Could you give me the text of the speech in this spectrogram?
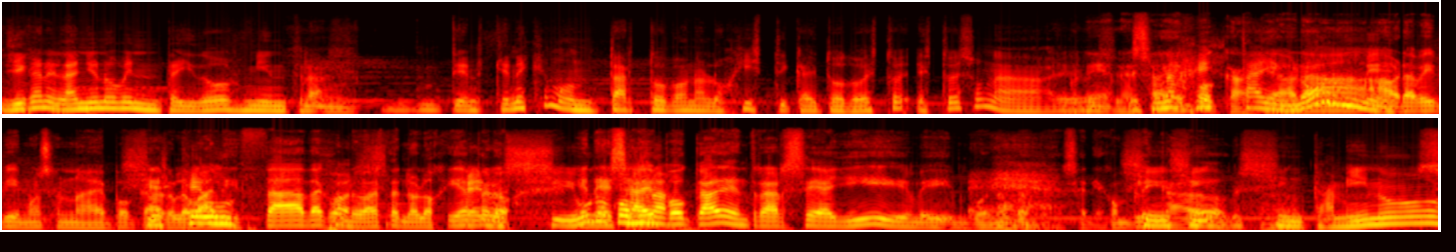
llega en el año 92 mientras mm. tienes, que montar toda una logística y todo esto, esto es una, es, una gesta enorme. Ahora, vivimos en una época globalizada con nuevas tecnologías, pero, en esa época de entrarse allí, bueno, pues, sería complicado. Sin, camino,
